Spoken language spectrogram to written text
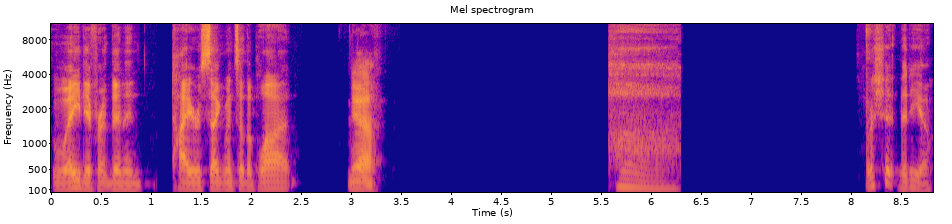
way different than entire segments of the plot. yeah what a oh, shit video.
